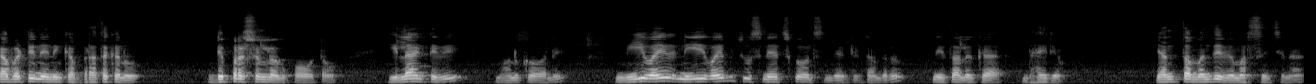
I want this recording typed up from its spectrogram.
కాబట్టి నేను ఇంకా బ్రతకను డిప్రెషన్లోకి పోవటం ఇలాంటివి మానుకోవాలి. నీ వైపు నీ వైపు చూసి నేర్చుకోవాల్సింది ఏంటంటే అందరూ నీ తాలూకా ధైర్యం. ఎంతమంది విమర్శించినా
